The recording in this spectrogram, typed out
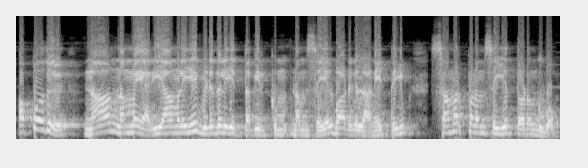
அப்போது நாம் நம்மை அறியாமலேயே விடுதலையை தவிர்க்கும் நம் செயல்பாடுகள் அனைத்தையும் சமர்ப்பணம் செய்ய தொடங்குவோம்.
